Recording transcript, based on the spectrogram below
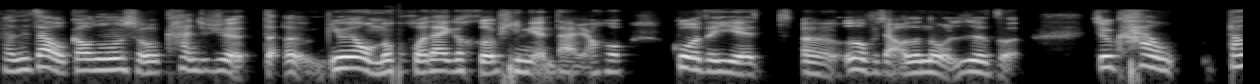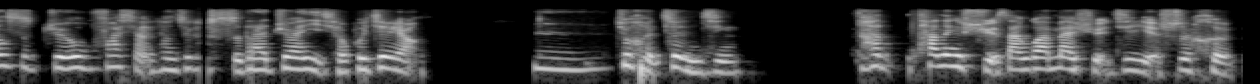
反正在我高中的时候看就觉得，呃，因为我们活在一个和平年代，然后过得也呃饿不着的那种日子，就看当时觉得无法想象这个时代居然以前会这样，嗯，就很震惊。他他那个许三观卖血记也是很，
